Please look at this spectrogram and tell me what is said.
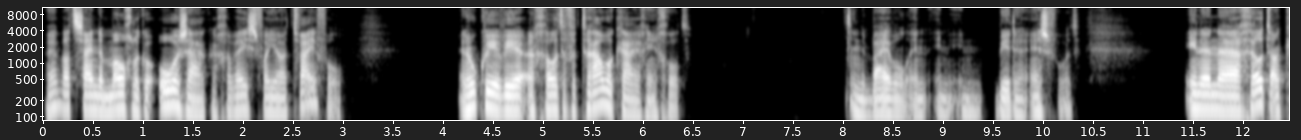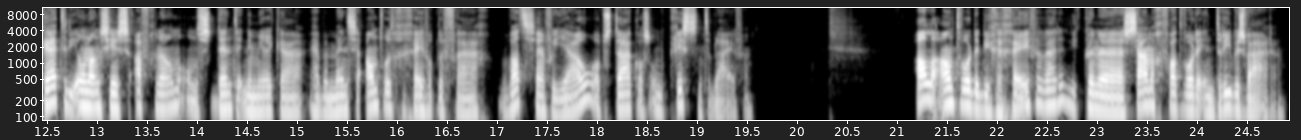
Hè, wat zijn de mogelijke oorzaken geweest van jouw twijfel? En hoe kun je weer een groter vertrouwen krijgen in God? In de Bijbel en in, in bidden enzovoort. In een uh, grote enquête die onlangs is afgenomen onder studenten in Amerika hebben mensen antwoord gegeven op de vraag: wat zijn voor jou obstakels om christen te blijven? Alle antwoorden die gegeven werden, die kunnen samengevat worden in drie bezwaren.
